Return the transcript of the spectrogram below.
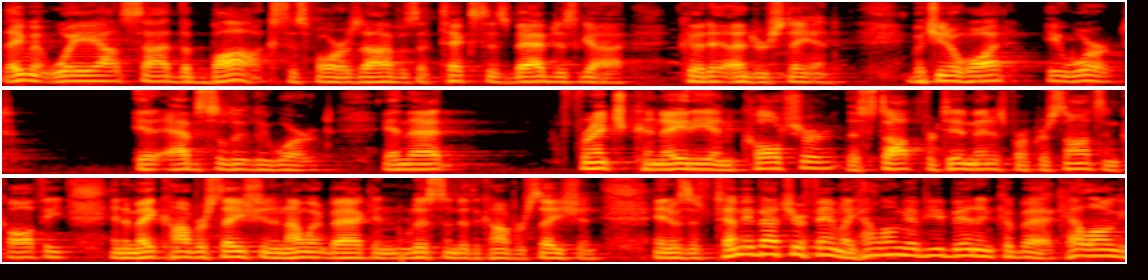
They went way outside the box as far as I was a Texas Baptist guy could understand. But you know what? It worked. It absolutely worked. And that French Canadian culture, the stop for 10 minutes for croissants and coffee and to make conversation. And I went back and listened to the conversation. And it was, just, tell me about your family. How long have you been in Quebec? How long,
